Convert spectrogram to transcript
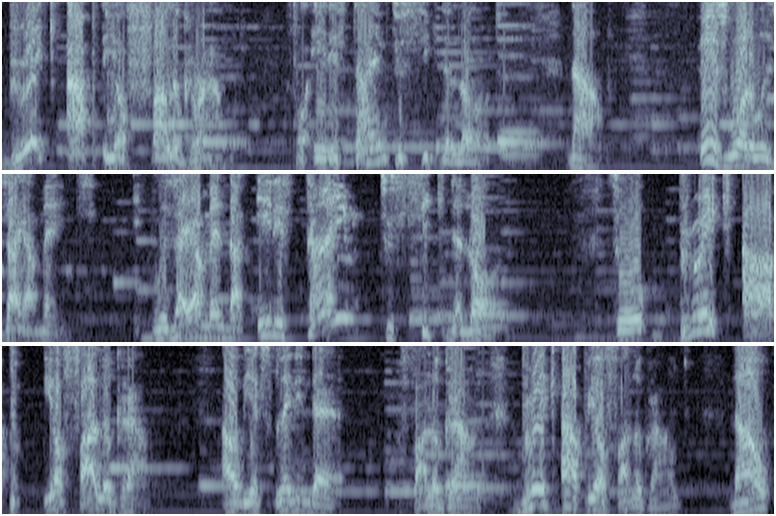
break up your fallow ground, for it is time to seek the Lord. Now, this is what Hosea meant. Hosea meant that it is time to seek the Lord. So break up your fallow ground. I'll be explaining the fallow ground. Break up your fallow ground. Now,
